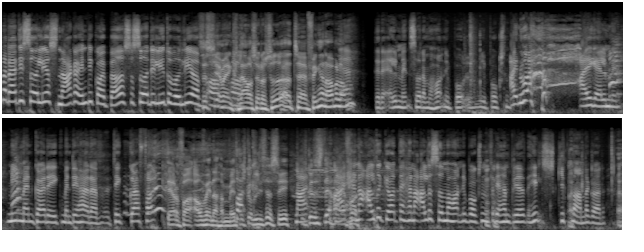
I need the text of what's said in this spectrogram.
Når der er, de sidder lige og snakker, inden de går i bad, så sidder de lige, du ved, lige og... Så siger man, Claus, er du sidder og tager fingrene op i lommen? Det er da alle mænd sidder der med hånden i bålet i buksen. Ej, nu Ej, ikke alle mænd. Min mand gør det ikke, men det, har da, det gør folk. Det har du for at afvende ham med. Det Fuck. skal du lige så sige. Nej, du skal lige, det har nej han har aldrig gjort det. Han har aldrig siddet med hånden i buksen, fordi han bliver helt skidt, når andre gør det. Ja.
